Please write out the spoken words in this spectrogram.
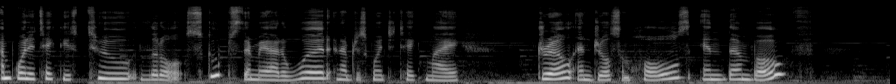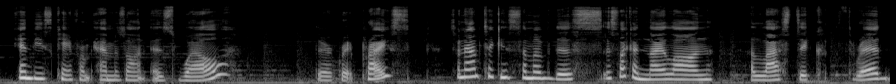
I'm going to take these two little scoops, they're made out of wood, and I'm just going to take my drill and drill some holes in them both. And these came from Amazon as well. They're a great price. So now I'm taking some of this, it's like a nylon elastic thread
